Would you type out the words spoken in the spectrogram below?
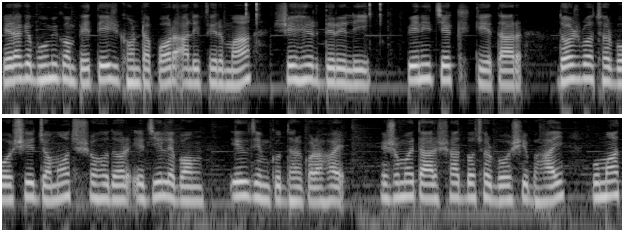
এর আগে ভূমিকম্পে তেইশ ঘণ্টা পর আলিফের মা শেহের দেরেলি পেনিচেককে তার দশ বছর বয়সী যমজ সহোদর এজিল এবং ইলজিমকে উদ্ধার করা হয়। এ সময় তার সাত বছর বয়সী ভাই উমাথ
